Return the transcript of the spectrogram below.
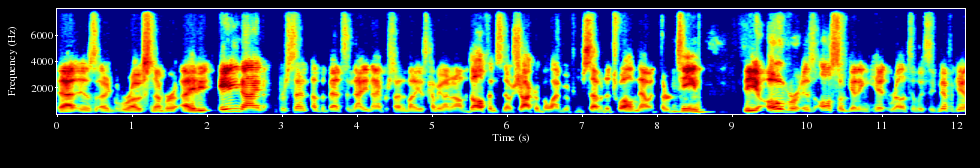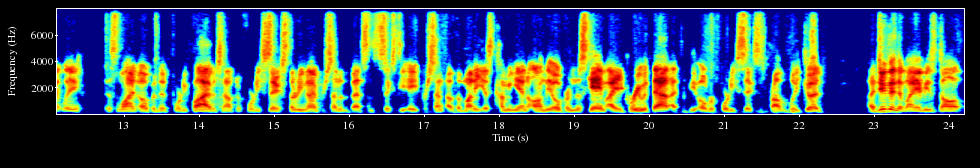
That is a gross number. 80, 89% of the bets and 99% of the money is coming on, the Dolphins. No shocker. The line moved from 7 to 12, now at 13. Mm-hmm. The over is also getting hit relatively significantly. This line opened at 45. It's now up to 46. 39% of the bets and 68% of the money is coming in on the over in this game. I agree with that. I think the over 46 is probably good. I do think that Miami's Dol-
